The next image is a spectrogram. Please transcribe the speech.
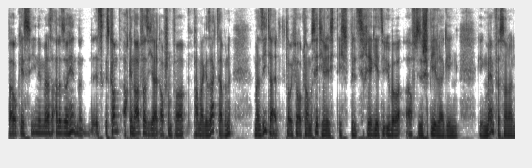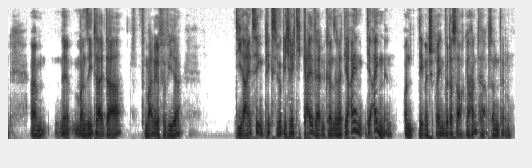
bei OKC nehmen wir das alle so hin. Es, es kommt auch genau das, was ich halt auch schon vor ein paar Mal gesagt habe. Ne? Man sieht halt, glaube ich, bei Oklahoma City, und ich, ich reagiere jetzt nicht über auf dieses Spiel da gegen, gegen Memphis, sondern ähm, ne, man sieht halt da, für meine Griffe wieder, die einzigen Picks, die wirklich richtig geil werden können, sind halt die, ein, die eigenen. Und dementsprechend wird das auch gehandhabt. Und ähm,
